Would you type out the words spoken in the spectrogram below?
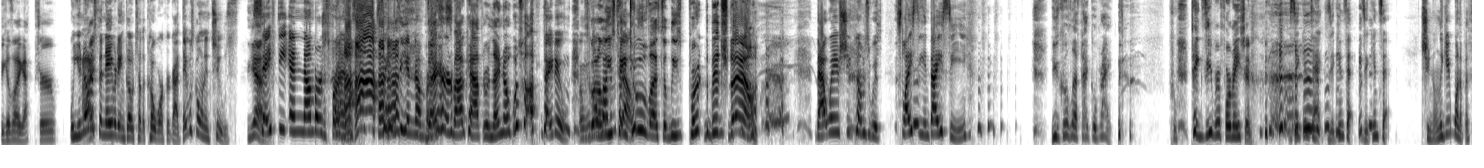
because like I'm sure. Well, you I- notice the neighbor didn't go till the coworker got. They was going in twos. Yeah, Safety in numbers, friends. Safety in numbers. They heard about Katherine. They know what's up. They do. It's gonna at least take two of us to at least put the bitch down. That way, if she comes with slicey and dicey, You go left, I go right. Take zebra formation. zig and zag, zig and zag, zig and zag. She can only get one of us.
